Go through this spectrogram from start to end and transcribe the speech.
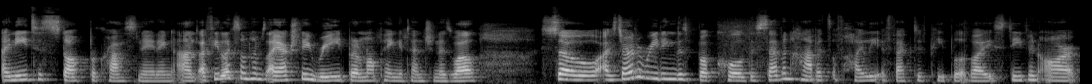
I need to stop procrastinating and I feel like sometimes I actually read but I'm not paying attention as well. So I started reading this book called The Seven Habits of Highly Effective People by Stephen R.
